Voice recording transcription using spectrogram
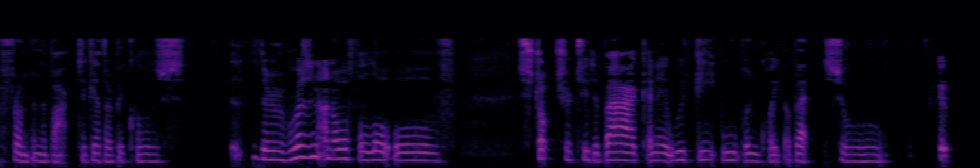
front and the back together because there wasn't an awful lot of structure to the bag and it would gape open quite a bit. So it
